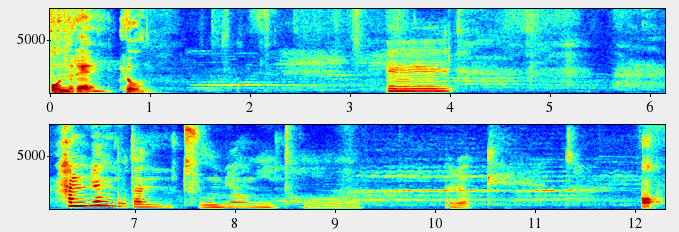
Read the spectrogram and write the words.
오늘의 교훈. 한 명보단 두 명이 더 이렇게 잘- 어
